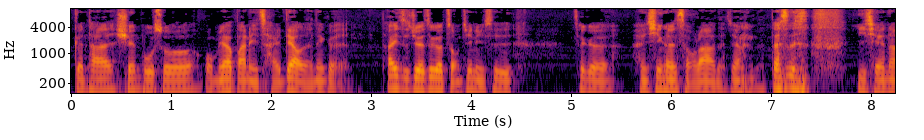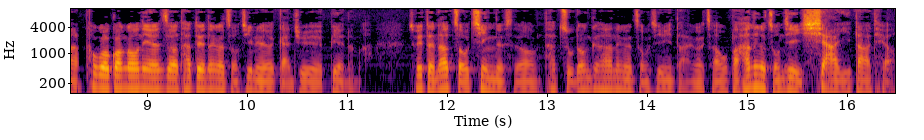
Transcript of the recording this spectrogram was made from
跟他宣布说我们要把你裁掉的那个人。他一直觉得这个总经理是这个很心狠手辣的这样，但是以前呢，透过关公念之后，他对那个总经理的感觉也变了嘛。所以等到走近的时候，他主动跟他那个总经理打一个招呼，把他那个总经理吓一大跳。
